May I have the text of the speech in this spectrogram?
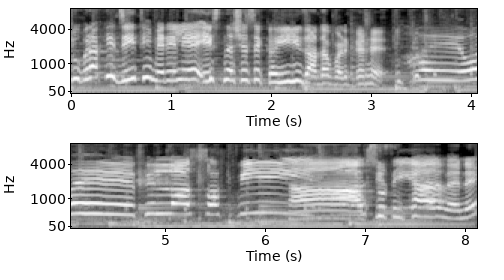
शुभ्रा की जीत ही मेरे लिए इस नशे से कहीं ही ज़्यादा बढ़कर है। ओए फिलोसॉफी। हाँ आपसे सीखा है मैंने।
